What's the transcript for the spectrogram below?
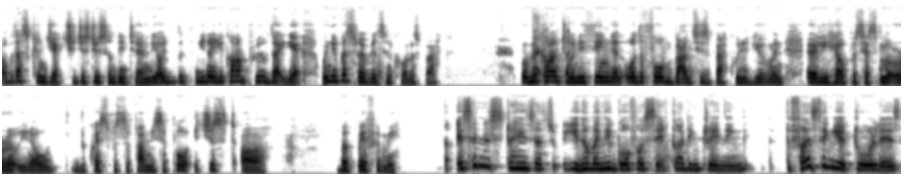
Oh, but that's conjecture. Just do something internally. Oh, but, you know, you can't prove that yet. When you've got some evidence, and call us back. But we can't do anything, and or the form bounces back when you give them an early help assessment or a, you know request for some family support. It's just oh, bugbear for me. Isn't it strange that you know when you go for safeguarding training, the first thing you're told is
